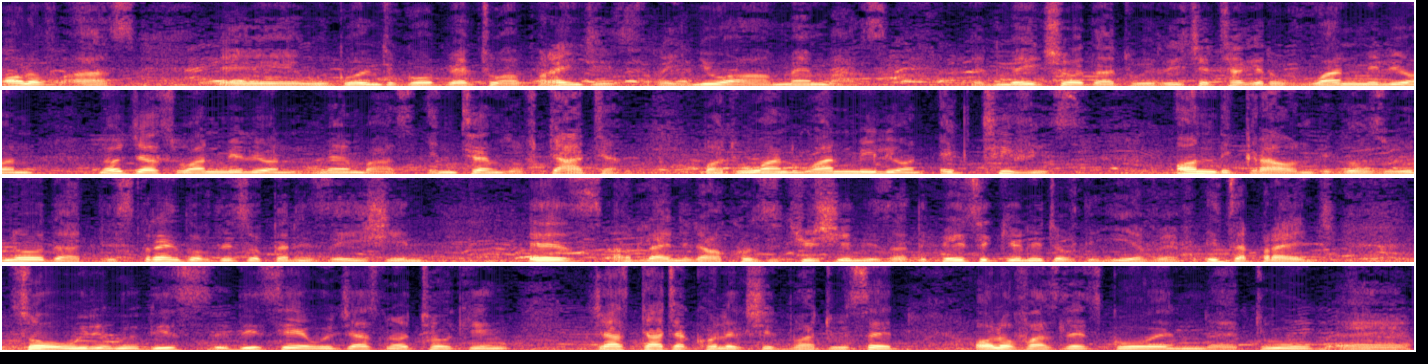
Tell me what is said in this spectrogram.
all of us, uh, we're going to go back to our branches, renew our members, and make sure that we reach a target of 1 million, not just 1 million members in terms of data, but we want 1 million activists on the ground because we know that the strength of this organization as outlined in our constitution is that the basic unit of the EFF it's a branch. So we, we, this this year we're just not talking just data collection but we said all of us let's go and uh, do uh,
